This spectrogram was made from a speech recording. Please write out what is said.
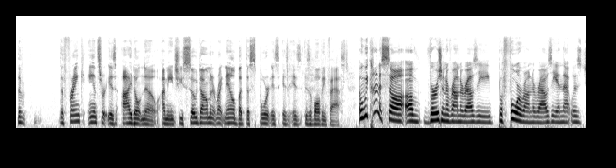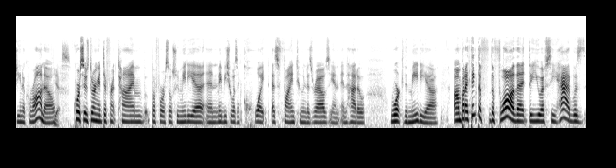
the the frank answer is I don't know. I mean, she's so dominant right now, but the sport is is, is, is evolving fast. And we kind of saw a version of Ronda Rousey before Ronda Rousey, and that was Gina Carano. Yes. Of course, it was during a different time before social media, and maybe she wasn't quite as fine tuned as Rousey and, and how to work the media. Um, but I think the the flaw that the UFC had was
